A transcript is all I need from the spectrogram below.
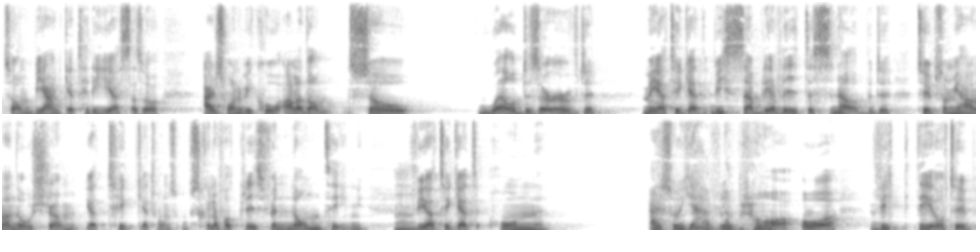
som Bianca, Therese, alltså I just wanna be cool, alla de, so well deserved. Men jag tycker att vissa blev lite snubbed. Typ som Johanna Nordström. Jag tycker att hon skulle ha fått pris för någonting. För jag tycker att hon är så jävla bra och viktig och typ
